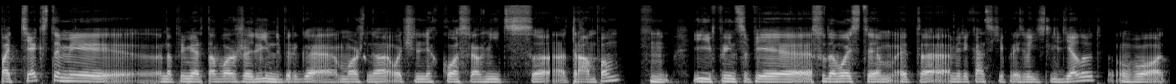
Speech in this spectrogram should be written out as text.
подтекстами, например, того же Линдберга можно очень легко сравнить с э, Трампом, и, в принципе, с удовольствием это американские производители делают. Вот.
